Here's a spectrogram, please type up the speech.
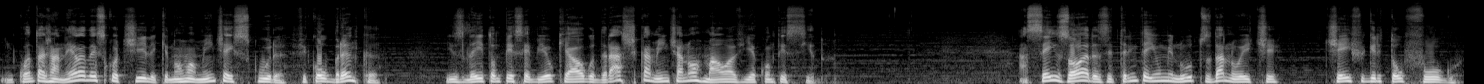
enquanto a janela da escotilha, que normalmente é escura, ficou branca, Slayton percebeu que algo drasticamente anormal havia acontecido. Às 6 horas e 31 minutos da noite, Chafe gritou fogo,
